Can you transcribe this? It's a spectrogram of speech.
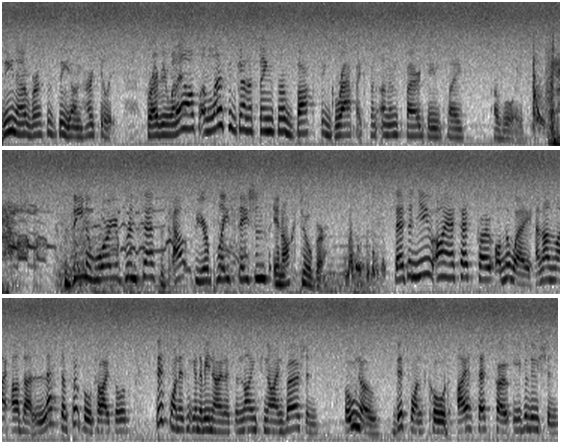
Xena versus the Young Hercules. For everyone else, unless you've got a thing for boxy graphics and uninspired gameplay, avoid. Xena Warrior Princess is out for your PlayStations in October. There's a new ISS Pro on the way, and unlike other lesser football titles, this one isn't going to be known as the 99 version. Oh no, this one's called ISS Pro Evolution.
